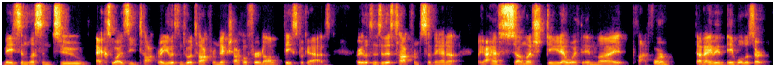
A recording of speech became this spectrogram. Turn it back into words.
Mason listened to XYZ talk, right? You listen to a talk from Nick Shackelford on Facebook ads, or you listen to this talk from Savannah. Like I have so much data within my platform that I'm able to start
